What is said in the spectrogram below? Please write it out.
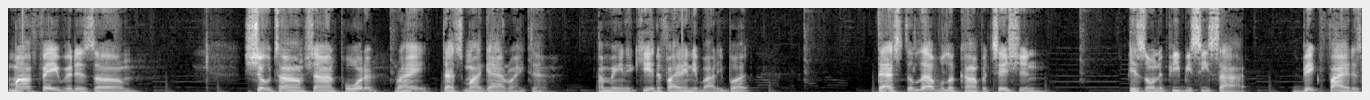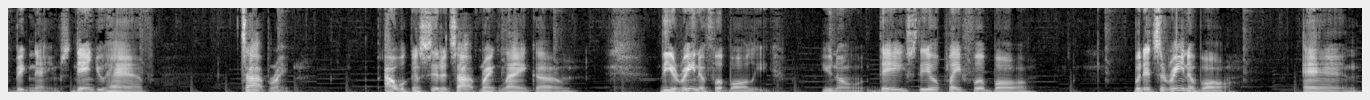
My favorite is um, Showtime Shawn Porter, right? That's my guy right there. I mean, the kid to fight anybody, but that's the level of competition is on the PBC side. Big fighters, big names. Then you have top rank. I would consider top rank like um, the Arena Football League. You know, they still play football, but it's arena ball. And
